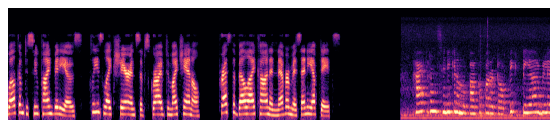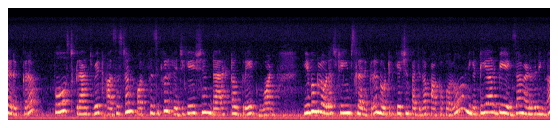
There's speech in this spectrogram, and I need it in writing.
Welcome to Supine Videos. Please like, share, and subscribe to my channel. Press the bell icon and never miss any updates. Hi friends இன்றைக்கி நம்ம பார்க்க போகிற டாபிக் டிஆர்பியில் இருக்கிற post graduate assistant or physical education director grade one இவங்களோட ஸ்ட்ரீம்ஸில் இருக்கிற நோட்டிஃபிகேஷன் பற்றி தான் பார்க்க போகிறோம் நீங்கள் டிஆர்பி எக்ஸாம் எழுதுனீங்கன்னா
